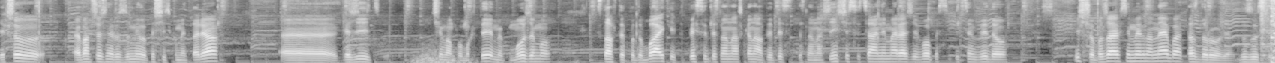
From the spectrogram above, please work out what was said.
Якщо е, вам щось не розуміло, пишіть в коментарях, е, кажіть, чим вам допомогти, ми поможемо. Ставте вподобайки, підписуйтесь на наш канал, підписуйтесь на наші інші соціальні мережі в описі під цим відео. І що, бажаю всім мирного неба та здоров'я. До зустрічі!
